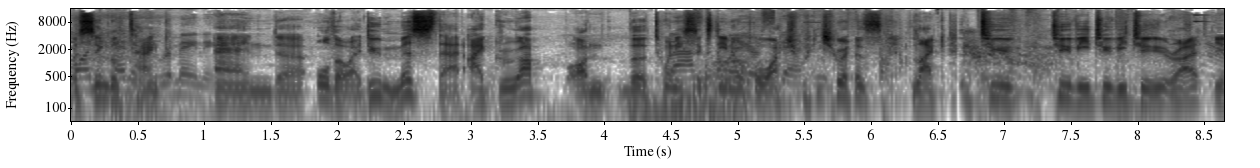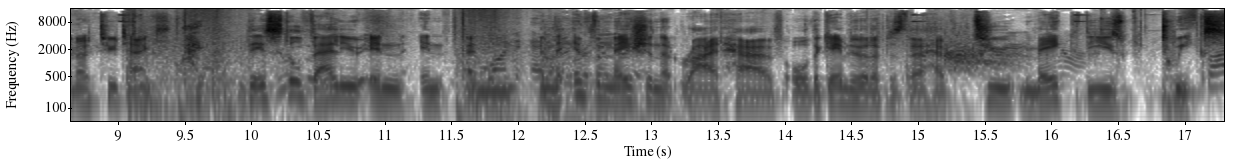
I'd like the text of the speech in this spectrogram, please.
a single tank. And uh, although I do miss that, I grew up on the 2016 Overwatch, which was like two two v two v two, right? You know, two tanks. I, there's still value in in in, in the information that Riot have or the game developers that have to make these tweaks.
